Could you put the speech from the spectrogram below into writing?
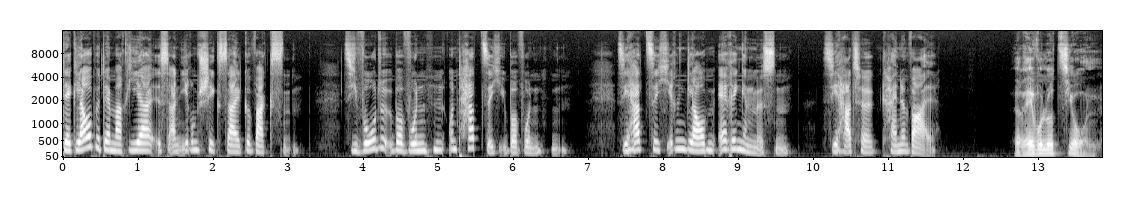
Der Glaube der Maria ist an ihrem Schicksal gewachsen. Sie wurde überwunden und hat sich überwunden. Sie hat sich ihren Glauben erringen müssen. Sie hatte keine Wahl. Revolution.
